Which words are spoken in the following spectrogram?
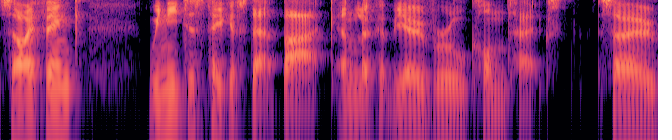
So I think we need to take a step back and look at the overall context. So,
